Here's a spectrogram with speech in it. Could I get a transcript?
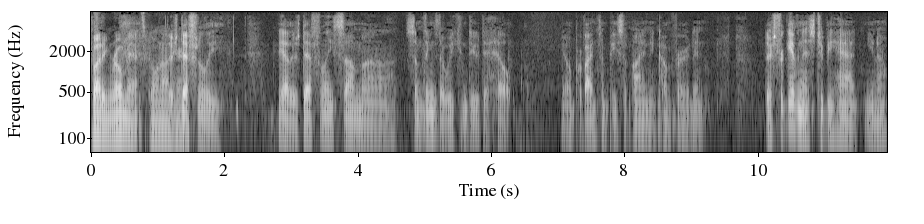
budding romance going on There's here. definitely, yeah, there's definitely some uh, some things that we can do to help. You know, provide some peace of mind and comfort, and there's forgiveness to be had. You know,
